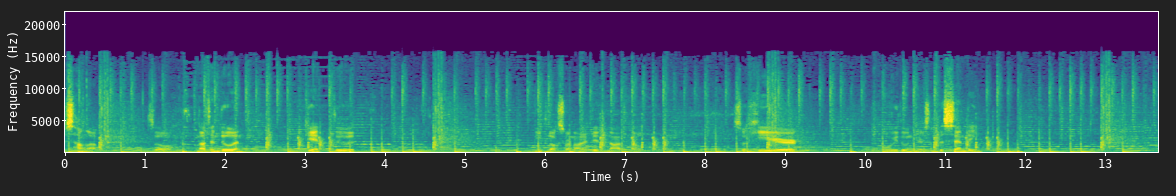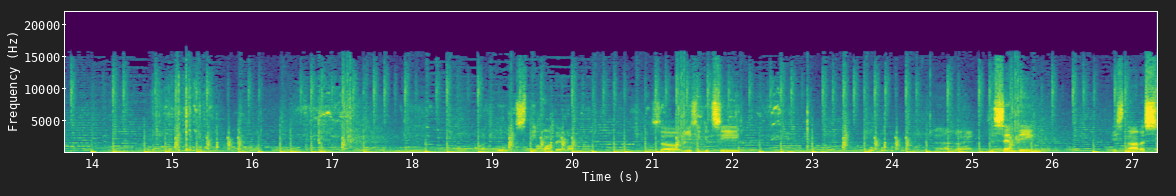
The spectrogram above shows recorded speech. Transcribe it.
just hung up. So nothing doing. Can't do it. Bead locks or not, it did not help. So here, what are we doing here? Some descending. Ooh, sleep on there. So as you can see, uh, descending is not as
